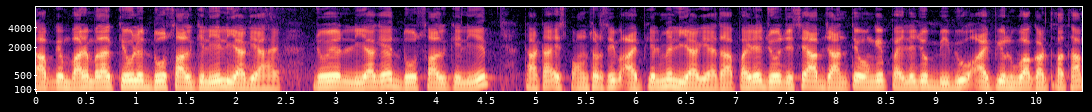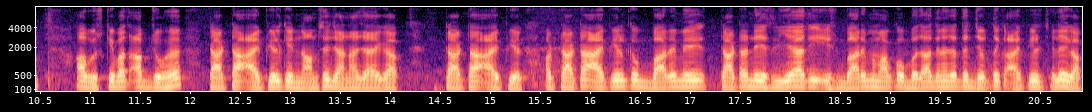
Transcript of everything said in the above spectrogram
आपके बारे में बता केवल दो साल के लिए लिया गया है। जो ये लिया गया है दो साल के लिए टाटा स्पॉन्सरशिप आईपीएल में लिया गया था। पहले जो, जैसे आप जानते होंगे, पहले जो बी आईपीएल हुआ करता था, अब उसके बाद अब जो है, टाटा आईपीएल के नाम से जाना जाएगा। टाटा आईपीएल। और टाटा आईपीएल के बारे में टाटा ने इस लिया थी इस बारे में हम आपको बता देना चाहते हैं, जब तक आईपीएल चलेगा,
